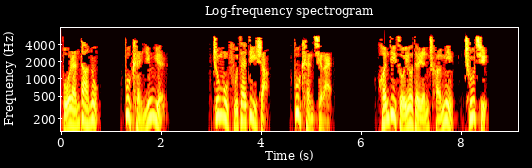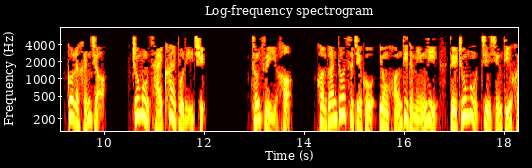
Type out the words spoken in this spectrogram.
勃然大怒，不肯应允。朱穆伏在地上，不肯起来。桓帝左右的人传命出去。过了很久，朱穆才快步离去。从此以后，宦官多次借故用皇帝的名义对朱穆进行诋毁。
